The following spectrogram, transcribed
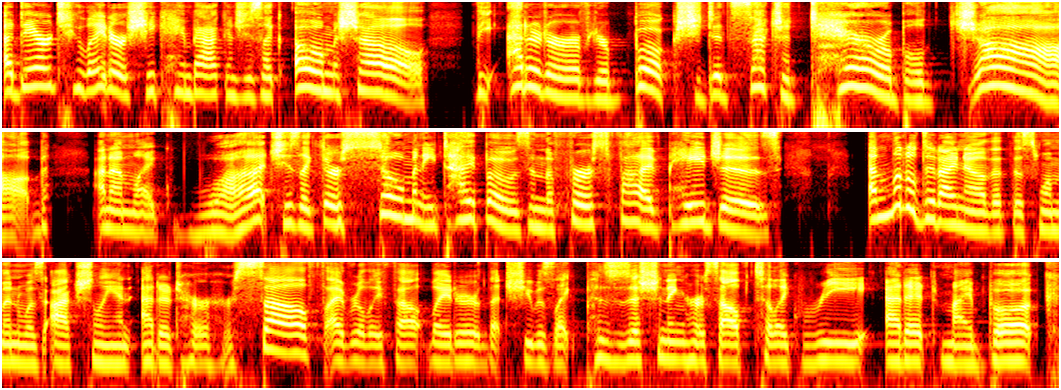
A day or two later, she came back and she's like, "Oh, Michelle, the editor of your book, she did such a terrible job." And I'm like, "What?" She's like, "There's so many typos in the first 5 pages." And little did I know that this woman was actually an editor herself. I really felt later that she was like positioning herself to like re-edit my book.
